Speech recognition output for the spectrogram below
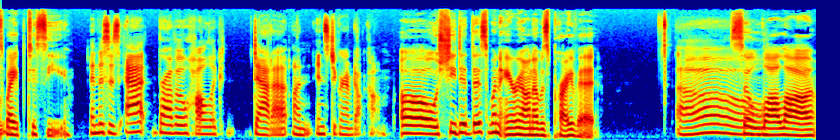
Swipe to see. And this is at Bravo Holic Data on Instagram.com. Oh, she did this when Ariana was private. Oh, So Lala,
